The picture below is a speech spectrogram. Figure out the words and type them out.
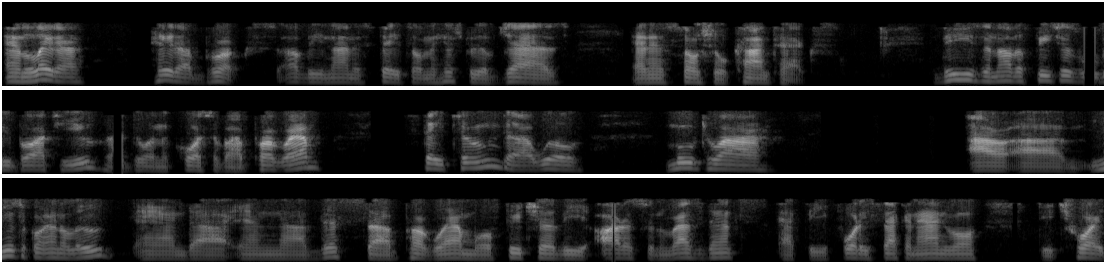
and later Hader Brooks of the United States on the history of jazz and its social context. These and other features will be brought to you uh, during the course of our program. Stay tuned. Uh, we'll move to our our uh, musical interlude, and uh, in uh, this uh, program, we'll feature the artist in residence at the 42nd annual Detroit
